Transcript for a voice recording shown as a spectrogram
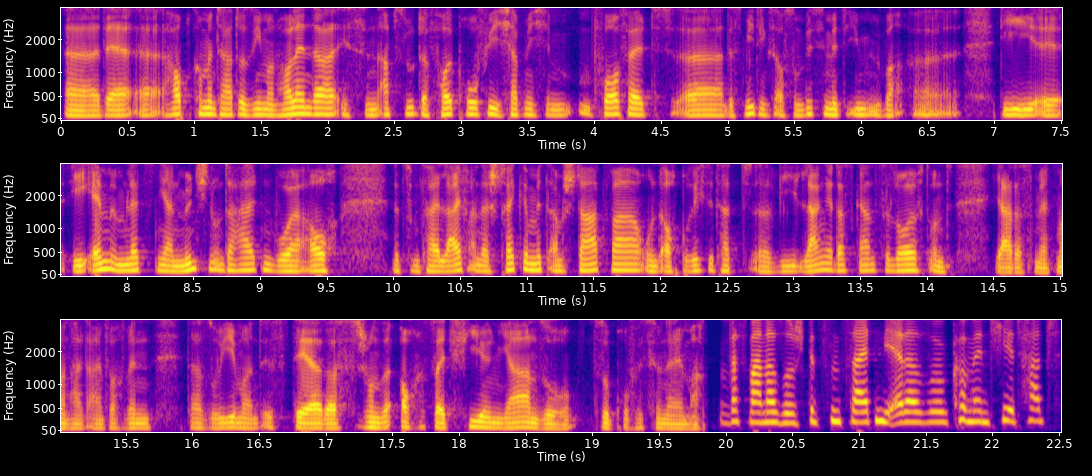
Äh, der äh, Hauptkommentator Simon Holländer ist ein absoluter Vollprofi. Ich habe mich im Vorfeld äh, des Meetings auch so ein bisschen mit ihm über äh, die EM im letzten Jahr in München unterhalten, wo er auch zum Teil live an der Strecke mit am Start war und auch berichtet hat, wie lange das Ganze läuft. Und ja, das merkt man halt einfach, wenn da so jemand ist, der das schon auch seit vielen Jahren so, so professionell macht. Was waren da so Spitzenzeiten, die er da so kommentiert hat?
